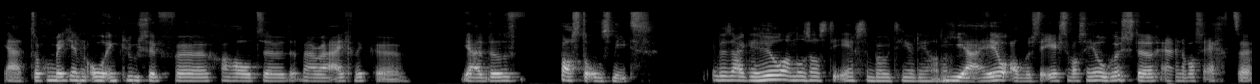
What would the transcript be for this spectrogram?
ja, toch een beetje een all-inclusive eh, gehalte. Waar we eigenlijk, eh, ja, dat paste ons niet. Dus eigenlijk heel anders als die eerste boot die jullie hadden. Ja, heel anders. De eerste was heel rustig en er was echt, eh,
